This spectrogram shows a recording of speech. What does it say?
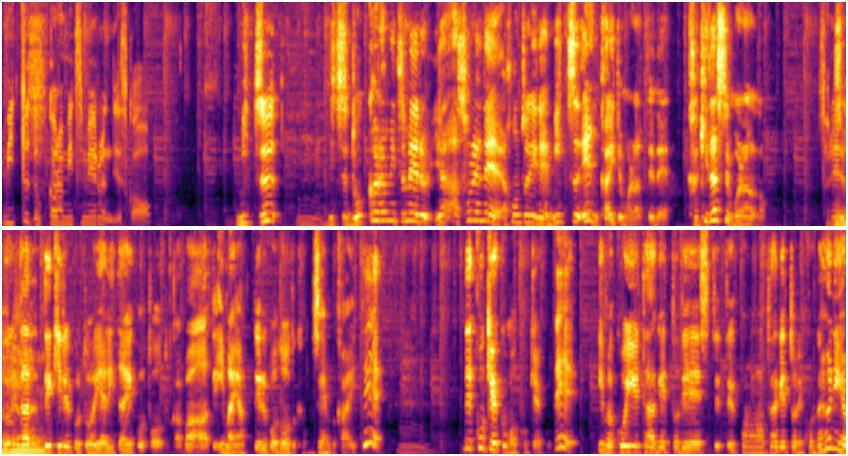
三つどっから見つめるんですか？3つ、うん。3つどっから見つめる？いやー、それね、本当にね、3つ円書いてもらってね、書き出してもらうの。それ自ぞれ分がうんできることをやりたいこととか、バーって今やってることとかも全部書いて、うん。で、顧客も顧客で、今こういうターゲットですって言って、このターゲットにこんな風に喜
